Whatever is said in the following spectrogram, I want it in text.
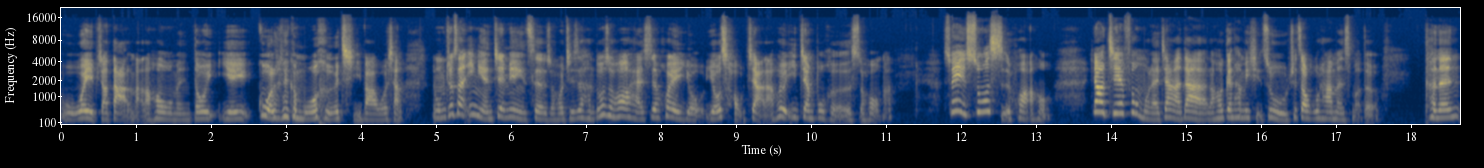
我我也比较大了嘛，然后我们都也过了那个磨合期吧。我想，我们就算一年见面一次的时候，其实很多时候还是会有有吵架啦，会有意见不合的时候嘛。所以说实话，吼。要接父母来加拿大，然后跟他们一起住，去照顾他们什么的，可能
